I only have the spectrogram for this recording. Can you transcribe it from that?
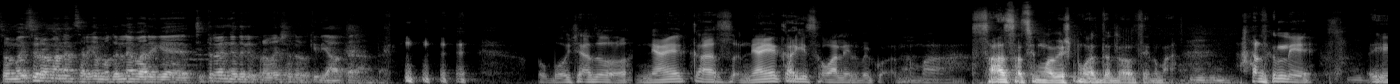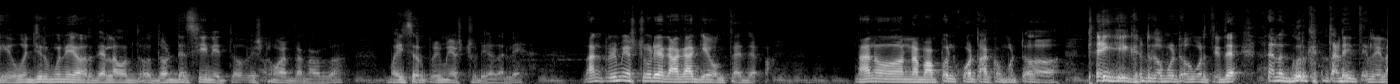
ಸೊ ಮೈಸೂರು ರಮಾನಂದ್ ಸರ್ಗೆ ಮೊದಲನೇ ಬಾರಿಗೆ ಚಿತ್ರರಂಗದಲ್ಲಿ ಪ್ರವೇಶ ದೊರಕಿದ್ ಯಾವ ತರ ಅಂತ? ಬಹುಶಃ ಅದು ನ್ಯಾಯಕ್ಕ ನ್ಯಾಯಕ್ಕಾಗಿ ಸವಾಲಿರಬೇಕು ನಮ್ಮ ಸಾಹಸ ಸಿಂಹ ವಿಷ್ಣುವರ್ಧನ್ ಅವ್ರ ಸಿನಿಮಾ. ಅದರಲ್ಲಿ ಈ ವಜ್ರಮುನಿ ಅವ್ರದ್ದೆಲ್ಲ ಒಂದು ದೊಡ್ಡ ಸೀನ್ ಇತ್ತು ವಿಷ್ಣುವರ್ಧನ್ ಅವ್ರದ್ದು. ಮೈಸೂರು ಪ್ರೀಮಿಯರ್ ಸ್ಟುಡಿಯೋದಲ್ಲಿ. ನಾನು ಪ್ರೀಮಿಯರ್ ಸ್ಟುಡಿಯೋಗೆ ಆಗಾಗ್ಗೆ ಹೋಗ್ತಾ ಇದ್ದೆ. ನಾನು ನಮ್ಮ ಅಪ್ಪನ ಕೋಟ್ ಹಾಕೊಂಬಿಟ್ಟು ಟೈಗಿ ಕಟ್ಕೊಂಬಿಟ್ಟು ಹೋಗ್ಬಿಡ್ತಿದ್ದೆ. ನನಗೆ ಗುರ್ಕ ತಡೀತಿರ್ಲಿಲ್ಲ.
